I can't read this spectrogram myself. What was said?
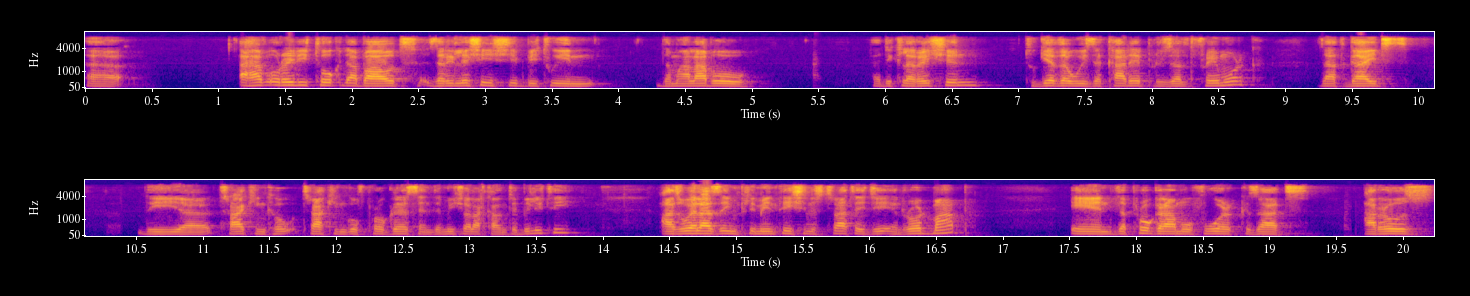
Uh, I have already talked about the relationship between the Malabo Declaration together with the CAADP result framework that guides the uh, tracking, tracking of progress and the mutual accountability, as well as the implementation strategy and roadmap, and the program of work that arose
